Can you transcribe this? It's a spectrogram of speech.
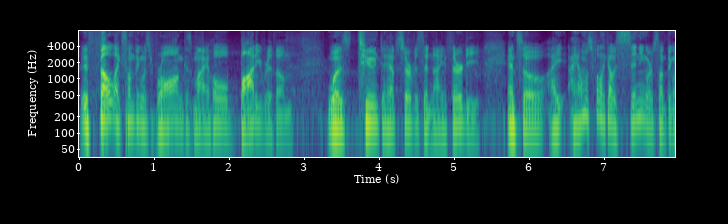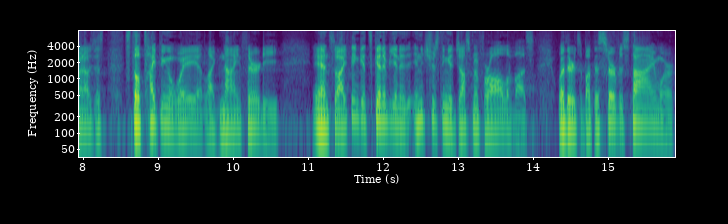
it felt like something was wrong because my whole body rhythm was tuned to have service at 9.30 and so I, I almost felt like i was sinning or something when i was just still typing away at like 9.30 and so i think it's going to be an interesting adjustment for all of us whether it's about the service time or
